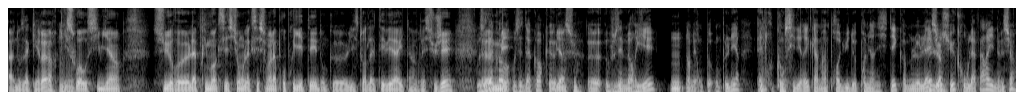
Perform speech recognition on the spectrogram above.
à nos acquéreurs, qui mhm. soient aussi bien sur euh, la primo-accession, l'accession à la propriété. Donc l'histoire de la TVA est un vrai sujet. Vous êtes d'accord que bien sûr. vous aimeriez Mm. Non, mais on peut, on peut le dire, être considéré comme un produit de première nécessité, comme le lait, le sucre ou la farine. Bien sûr.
